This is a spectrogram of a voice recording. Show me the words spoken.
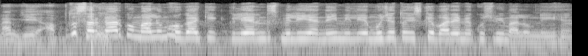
मैम ये आप तो सरकार को मालूम होगा कि क्लियरेंस मिली है नहीं मिली है। मुझे तो इसके बारे में कुछ भी मालूम नहीं है।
